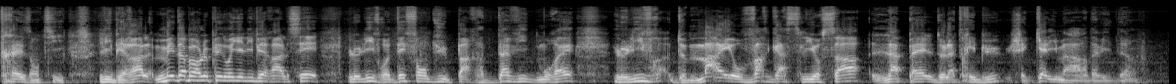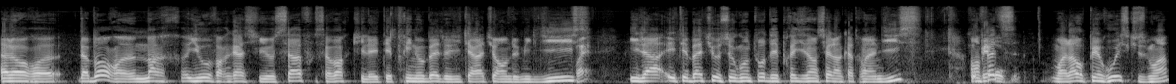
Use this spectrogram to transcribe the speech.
très anti-libéral. Mais d'abord, le plaidoyer libéral, c'est le livre défendu par David Mouret, le livre de Mario Vargas Llosa, L'appel de la tribu chez Gallimard, David. Alors, euh, d'abord, euh, Mario Vargas Llosa, faut savoir qu'il a été prix Nobel de littérature en 2010. Il a été battu au second tour des présidentielles en 90. Au en Pérou. fait, voilà, au Pérou, excuse-moi.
